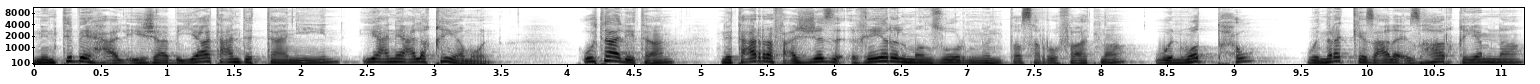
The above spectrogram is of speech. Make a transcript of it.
ننتبه على الإيجابيات عند التانيين يعني على قيمهم. وثالثا نتعرف على الجزء غير المنظور من تصرفاتنا ونوضحه ونركز على إظهار قيمنا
